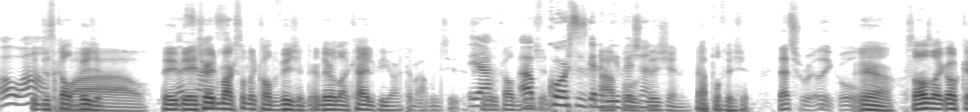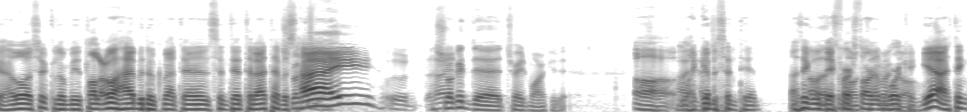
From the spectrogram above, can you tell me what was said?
Oh wow. It's just called Vision. واو They That's they nice. trademarked something called Vision, and they're like, "هاي ال VR تبعهم الجديد." It's yeah. gonna be called Of Vision. course it's gonna be Apple vision. Vision Apple Vision. That's really cool Yeah. So I was like, okay, هذول شكلهم يطلعوها هاي بدهم كمان سنتين ثلاثة بس شو وقت- هاي شو وقت تريد ماركت اه هاي like حاجة. قبل سنتين I think Oh, when they that's first started time ago. working. Yeah, I think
